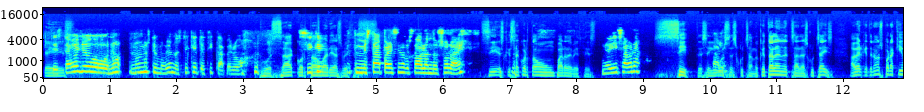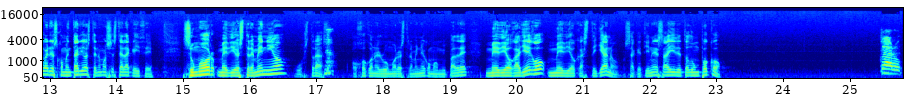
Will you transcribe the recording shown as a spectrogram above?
Es- estaba yo, no, no me estoy moviendo, estoy quietecica, pero Pues se ha cortado varias veces. me estaba pareciendo que estaba hablando sola, ¿eh? Sí, es que se ha cortado un par de veces. ¿Me oís ahora? Sí, te seguimos Vale. escuchando. ¿Qué tal en el chat? ¿La escucháis? A ver, que tenemos por aquí varios comentarios. Tenemos Estela que dice, su humor medio extremeño, ostras, ojo con el humor extremeño como mi padre, medio gallego, medio castellano. O sea, que tienes ahí de todo un poco. Claro,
